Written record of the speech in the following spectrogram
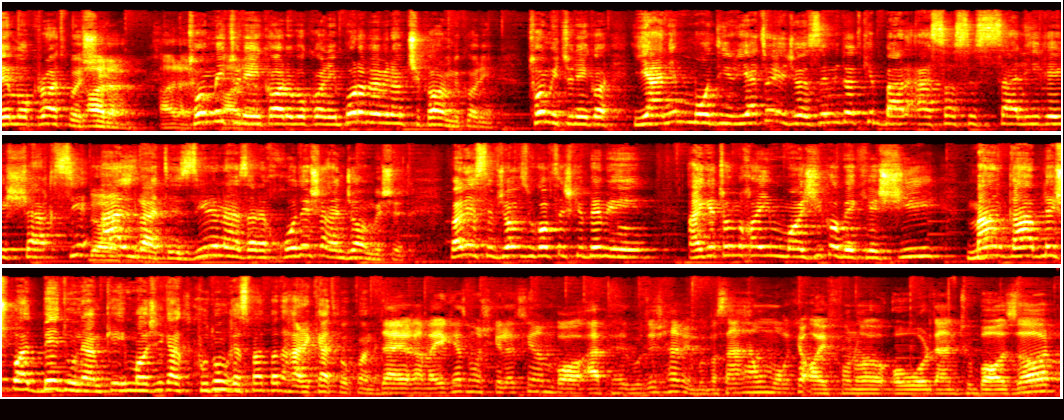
دموکرات باشی. آره، آره، تو می‌تونی آره. این کارو بکنی. برو ببینم چیکار می‌کنی. تو می‌تونی این کار یعنی مدیریت رو اجازه می‌داد که بر اساس سلیقه شخصی البته زیر نظر خودش انجام بشه. ولی استیو جابز میگفتش که ببین اگه تو می‌خوای این ماژیک رو بکشی من قبلش باید بدونم که این ماژیک از کدوم قسمت باید حرکت بکنه. دقیقا. و یکی از مشکلاتی هم با اپل بودش همین بود. مثلا همون موقع که آیفون رو آوردن تو بازار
